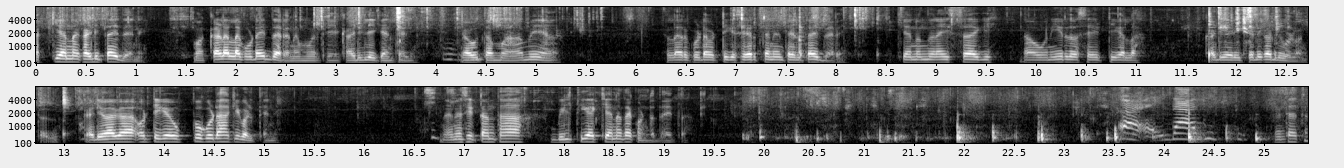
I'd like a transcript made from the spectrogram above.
ಅಕ್ಕಿಯನ್ನು ಕಡಿತಾ ಇದ್ದೇನೆ. ಮಕ್ಕಳೆಲ್ಲ ಕೂಡ ಇದ್ದಾರೆ ನಮ್ಮ ಕಡಿಲಿಕ್ಕೆ ಅಂತೇಳಿ. ಗೌತಮ್ಮ ಆಮೆಯ? ಎಲ್ಲರೂ ಕೂಡ ಒಟ್ಟಿಗೆ ಸೇರ್ತಾನೆ ಅಂತ ಹೇಳ್ತಾ ಇದ್ದಾರೆ. ಅಕ್ಕಿಯನ್ನೊಂದು ನೈಸಾಗಿ ನಾವು ನೀರು ದೋಸೆ ಇಟ್ಟಿಗೆಲ್ಲ ಕಡಿಯೋ ರೀತಿಯಲ್ಲಿ ಕಡಿದುಕೊಳ್ಳುವಂಥದ್ದು. ಕಡಿಯುವಾಗ ಒಟ್ಟಿಗೆ ಉಪ್ಪು ಕೂಡ ಹಾಕಿಕೊಳ್ತೇನೆ. ನೆನೆಸಿಟ್ಟಂತಹ ಬಿಳ್ತಿಗೆ ಅಕ್ಕಿಯನ್ನು ತಗೊಂಡದ್ದು ಆಯಿತಾ ಎಂತಾಯ್ತು?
